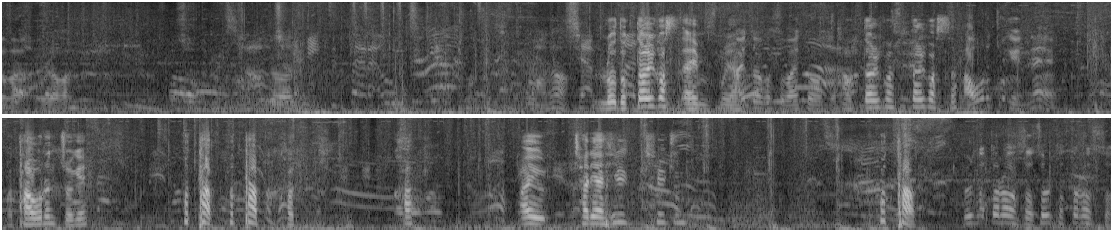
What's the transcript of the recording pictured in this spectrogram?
올라가 올라가. 로독 떨궜어 아니 뭐야? 많이 떨궜어 많이 떨궜어. 어 떨궜어 떨궜어. 다 오른쪽에 있네. 어, 다 오른쪽에? 포탑 포탑. 컷, 컷. 아유 자리야 힐힐좀. 포탑. 솔터 떨어졌어 솔터 떨어졌어.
